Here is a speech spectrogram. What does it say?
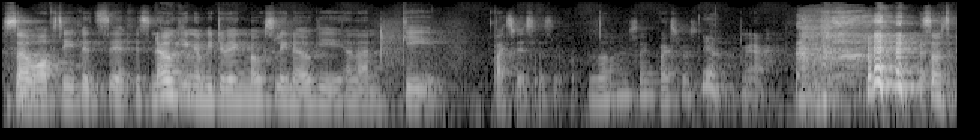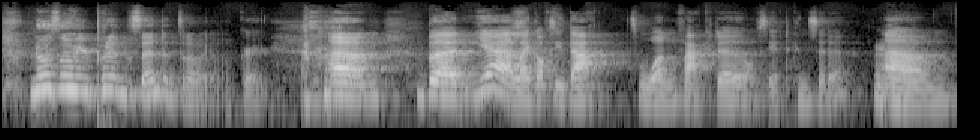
So, mm-hmm. obviously, if it's if it's no gi, I'm gonna be doing mostly no gi, and then gi, vice versa. Is that what I'm saying? Vice versa. Yeah. Yeah. so, it's, no, so you put it in the sentence, and I'm like, oh, great. Um, but yeah, like obviously that's one factor. Obviously, you have to consider. Mhm. Um,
